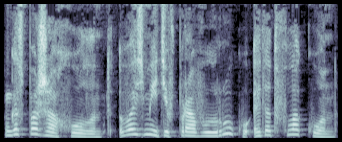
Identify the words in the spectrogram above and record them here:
«Госпожа Холланд, возьмите в правую руку этот флакон».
